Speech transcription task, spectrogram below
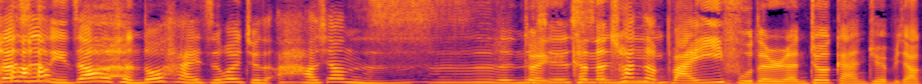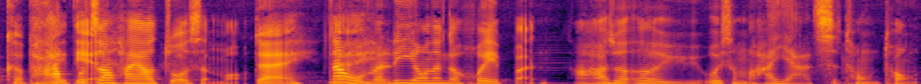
但是你知道，很多孩子会觉得啊，好像滋的那些，可能穿着白衣服的人就感觉比较可怕一点，不知道他要做什么。对，那我们利用那个绘本啊，他说鳄鱼为什么他牙齿痛痛，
